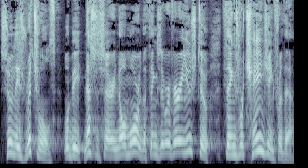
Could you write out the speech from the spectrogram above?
Soon these rituals will be necessary no more, the things they were very used to. Things were changing for them.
